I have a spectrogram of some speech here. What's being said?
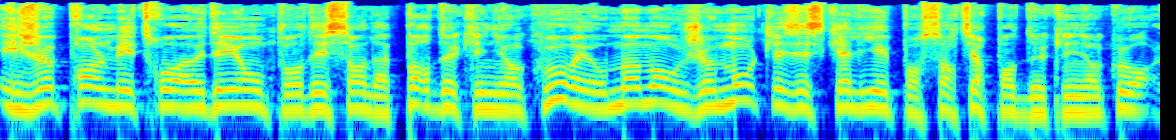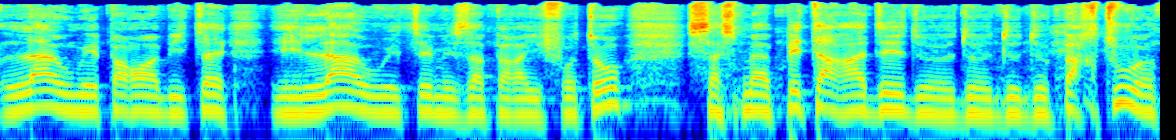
et je prends le métro à Odéon pour descendre à Porte de Clignancourt et au moment où je monte les escaliers pour sortir Porte de Clignancourt, là où mes parents habitaient et là où étaient mes appareils photo, ça se met à pétarader de de, de, de partout, hein,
